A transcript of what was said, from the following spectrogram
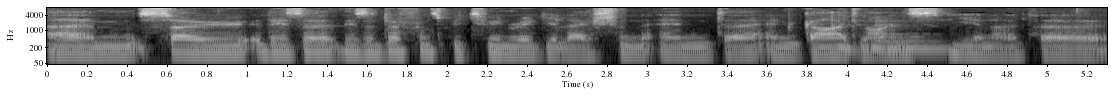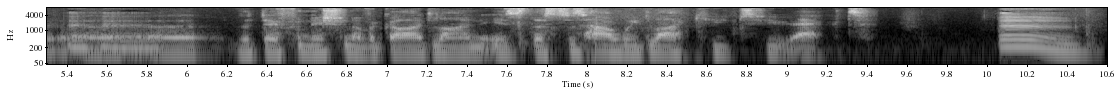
Um, so there's a there's a difference between regulation and and guidelines. Mm-hmm. You know, the mm-hmm. the definition of a guideline is this is how we'd like you to act. Mm,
